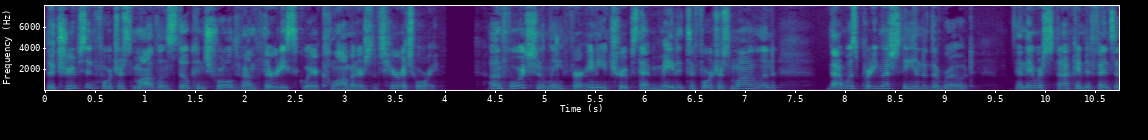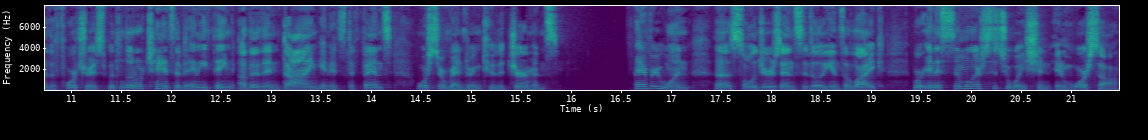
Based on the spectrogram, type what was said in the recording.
the troops in Fortress Modlin still controlled around 30 square kilometers of territory. Unfortunately, for any troops that made it to Fortress Modlin, that was pretty much the end of the road and they were stuck in defense of the fortress with little chance of anything other than dying in its defense or surrendering to the Germans. Everyone, uh, soldiers and civilians alike, were in a similar situation in Warsaw.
